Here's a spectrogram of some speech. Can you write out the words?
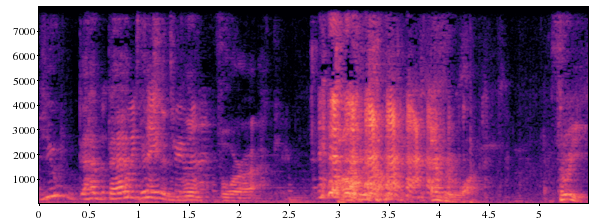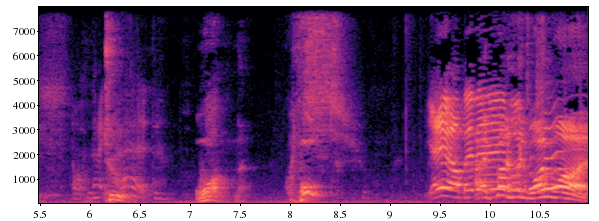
You have Can bad we save vision. three Well, minutes? for okay. Everyone. Three, Oh, not Two. yet. one. Vote. Yeah, baby. I finally mortician. won one.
